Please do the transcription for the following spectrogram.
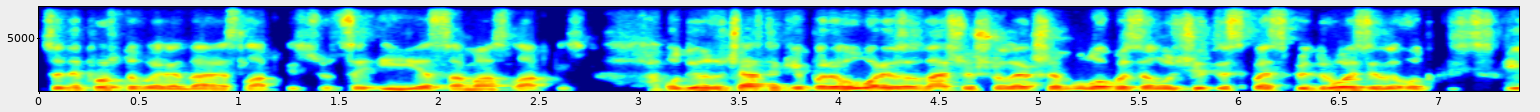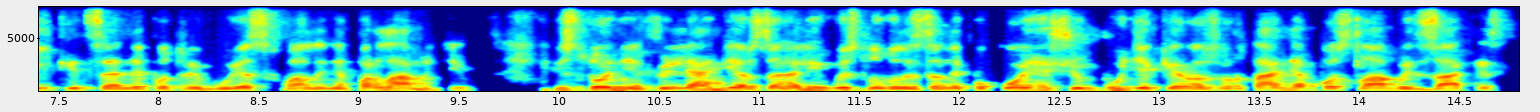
Це не просто виглядає слабкістю, це і є сама слабкість. Один з учасників переговорів зазначив, що легше було би залучити спецпідрозділи, оскільки це не потребує схвалення парламентів. Естонія, Фінляндія взагалі висловили занепокоєння, що будь-яке розгортання послабить захист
